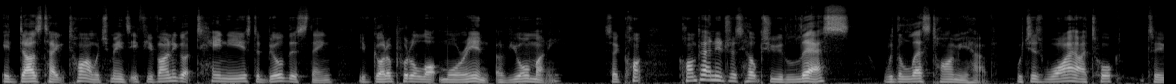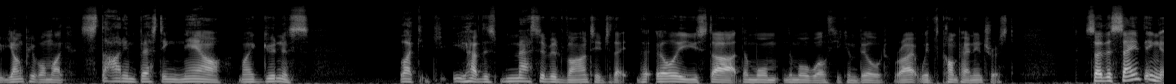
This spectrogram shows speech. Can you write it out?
it does take time, which means if you've only got 10 years to build this thing, you've got to put a lot more in of your money. So compound interest helps you less with the less time you have, which is why I talk to young people. I'm like, start investing now. My goodness, like you have this massive advantage that the earlier you start, the more the more wealth you can build, right? With compound interest. So the same thing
